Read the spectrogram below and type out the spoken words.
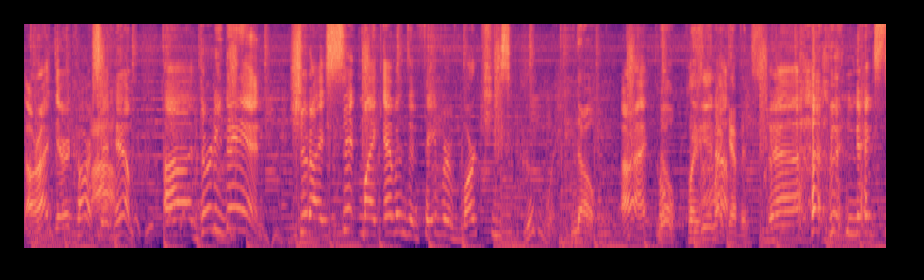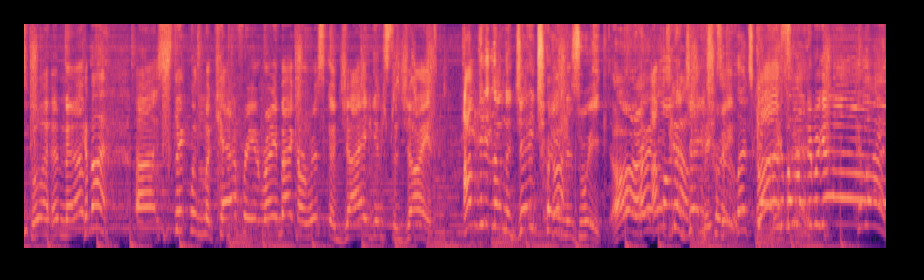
All right, Derek Carr, sit him. Uh, Dirty Dan, should I sit Mike Evans in favor of Marquise Goodwin? No. All right, cool. No, please, Easy Mike enough. Evans. Uh, the next one up. Come on. Uh, stick with McCaffrey at running back or risk Ajayi against the Giants. I'm getting on the J train this week. All right, I'm on the. J train. Let's go. Let's Come go. on. Here we go. Come on.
